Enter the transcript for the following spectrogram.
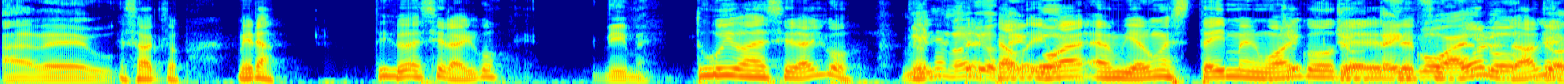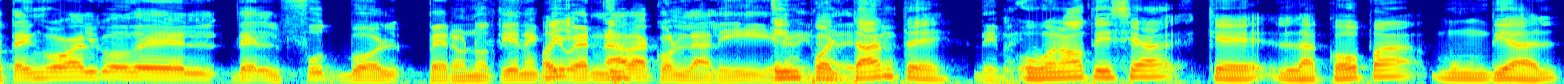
Adeu. Exacto. Mira, te iba a decir algo. Dime. ¿Tú ibas a decir algo? No, no, no. Yo tengo, iba a enviar un statement o algo de, tengo fútbol. Algo, Yo tengo algo del, del, fútbol, pero no tiene que ver nada con la liga. Importante. Hubo una noticia que la Copa Mundial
